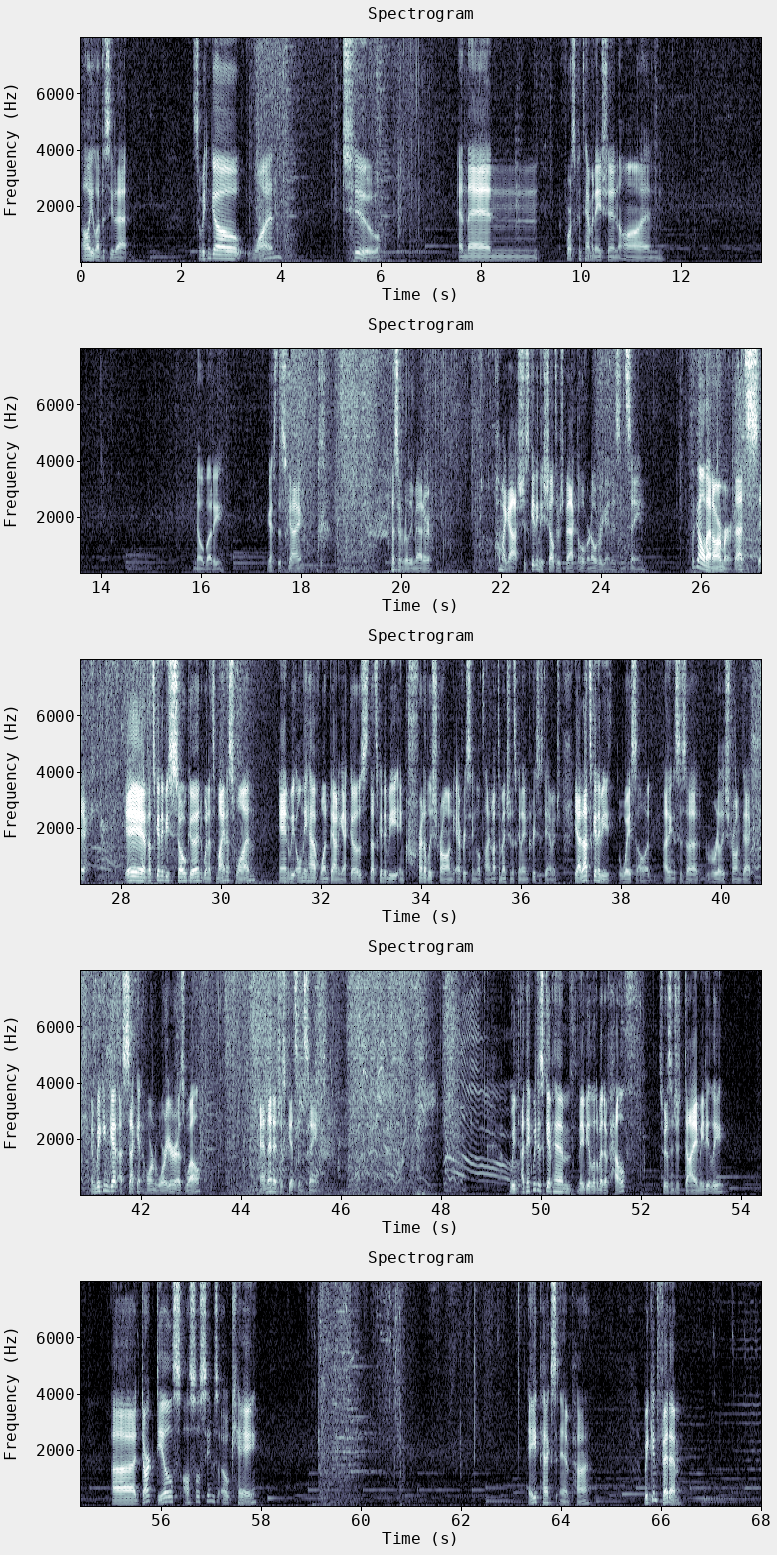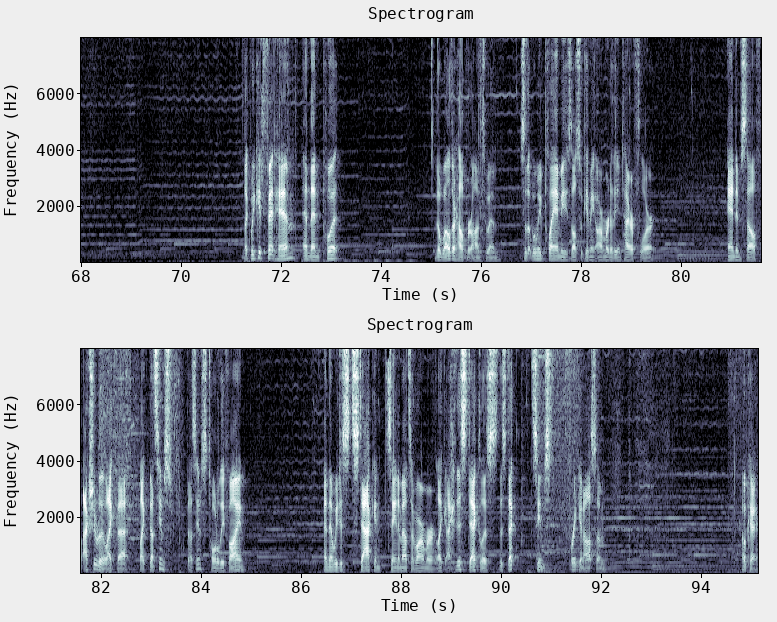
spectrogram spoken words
Oh, you love to see that. So we can go one, two, and then force contamination on nobody. I guess this guy. Doesn't really matter. Oh my gosh, just getting these shelters back over and over again is insane. Look at all that armor. That's sick. Yeah, yeah, yeah. that's going to be so good when it's minus one and we only have one Bounding Echoes. That's going to be incredibly strong every single time. Not to mention it's going to increase his damage. Yeah, that's going to be way solid. I think this is a really strong deck. And we can get a second Horned Warrior as well. And then it just gets insane. We, I think we just give him maybe a little bit of health, so he doesn't just die immediately. Uh, Dark Deals also seems okay. Apex Imp, huh? We can fit him. Like, we could fit him and then put the Welder Helper onto him so that when we play him, he's also giving armor to the entire floor. and himself. I actually really like that. Like that seems that seems totally fine. And then we just stack insane amounts of armor. Like I, this deck list, this deck seems freaking awesome. Okay.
